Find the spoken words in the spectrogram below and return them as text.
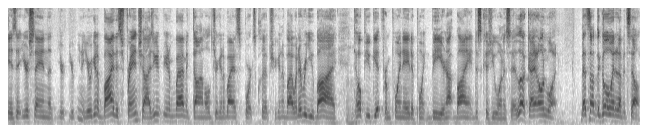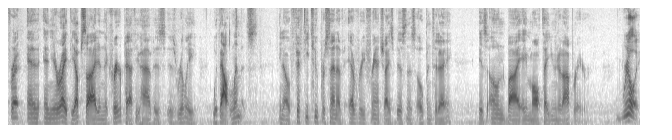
is that you're saying that you're, you're you know you're going to buy this franchise, you're, going to buy a McDonald's, you're going to buy a sports clips, you're going to buy whatever you buy Mm-hmm. to help you get from point A to point B. You're not buying it just because you want to say, look, I own one. That's not the goal in and of itself, right? And, and you're right, the upside in the career path you have is, is really without limits. You know, 52% of every franchise business open today is owned by a multi-unit operator. Really.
